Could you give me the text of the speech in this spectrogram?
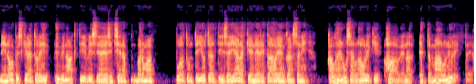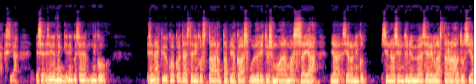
niin opiskelijat oli hyvin aktiivisia ja sitten siinä varmaan puoli tuntia juteltiin sen jälkeen eri tahojen kanssa, niin kauhean usealla olikin haaveena, että mä haluan yrittäjäksi. Ja se, se jotenkin mm. niin kuin se, niin kuin, se näkyy koko tästä niin kuin startup- ja kasvuyritysmaailmassa ja, ja siellä on niin kuin, siinä on syntynyt myös erilaista rahoitus- ja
